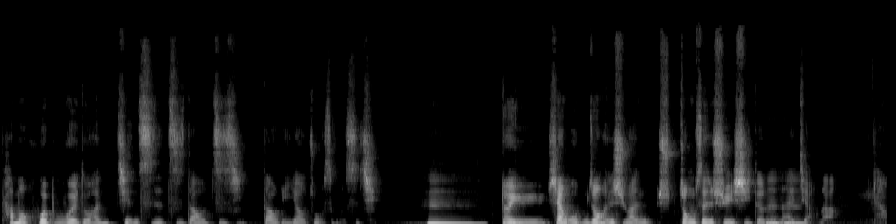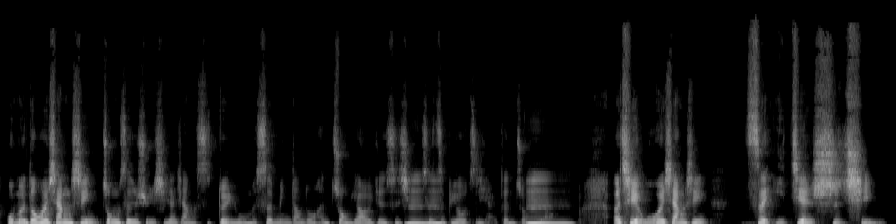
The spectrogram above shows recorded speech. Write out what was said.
他们会不会都很坚持的知道自己到底要做什么事情？嗯对于像我们这种很喜欢终身学习的人来讲啦，我们都会相信终身学习来讲是对于我们生命当中很重要的一件事情，嗯甚至比我自己还更重要。嗯而且我会相信这一件事情，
